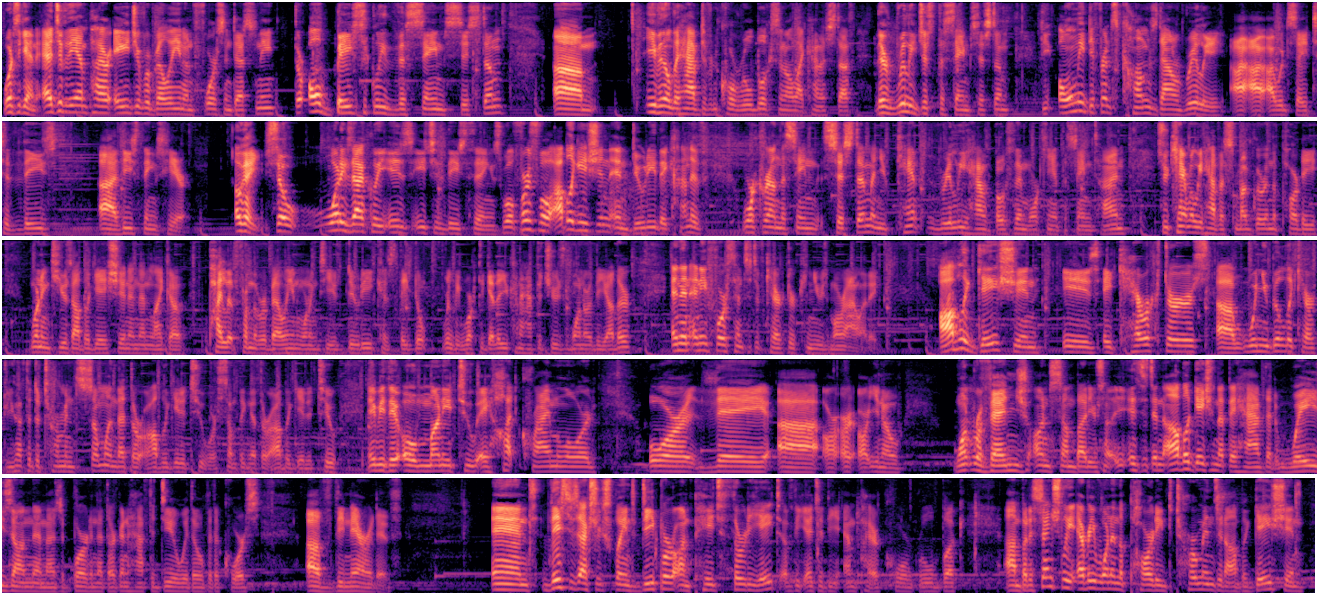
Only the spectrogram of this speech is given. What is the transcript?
Once again, Edge of the Empire, Age of Rebellion, and Force and Destiny, they're all basically the same system. Um, even though they have different core rulebooks and all that kind of stuff, they're really just the same system. The only difference comes down, really, I, I would say, to these uh, these things here. Okay, so what exactly is each of these things? Well, first of all, obligation and duty, they kind of work around the same system, and you can't really have both of them working at the same time. So you can't really have a smuggler in the party wanting to use obligation, and then like a pilot from the rebellion wanting to use duty, because they don't really work together. You kind of have to choose one or the other. And then any force-sensitive character can use morality. Obligation is a character's, uh, when you build a character, you have to determine someone that they're obligated to or something that they're obligated to. Maybe they owe money to a Hutt crime lord or they uh, are, are, are, you know, want revenge on somebody or something. It's, it's an obligation that they have that weighs on them as a burden that they're going to have to deal with over the course of the narrative. And this is actually explained deeper on page 38 of the Edge of the Empire core rulebook. Um, but essentially, everyone in the party determines an obligation,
